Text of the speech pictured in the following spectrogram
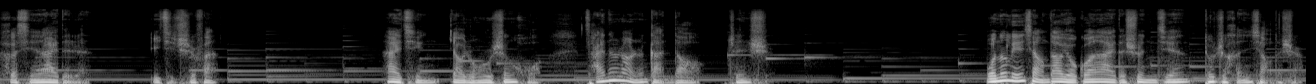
和心爱的人一起吃饭。爱情要融入生活，才能让人感到真实。我能联想到有关爱的瞬间，都是很小的事儿。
